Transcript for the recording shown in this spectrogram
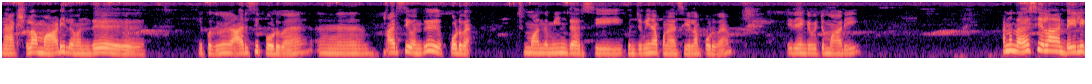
நான் ஆக்சுவலாக மாடியில் வந்து எப்போதுமே அரிசி போடுவேன். அரிசி வந்து போடுவேன். சும்மா அந்த மீன் அரிசி கொஞ்சம் வீணாக போன அரிசியெல்லாம் போடுவேன். இது எங்கள் வீட்டு மாடி. ஆனால் அந்த அரிசியெல்லாம் டெய்லி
